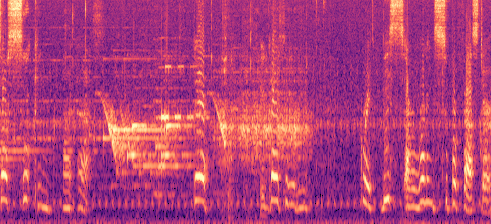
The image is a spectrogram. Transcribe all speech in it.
Are sucking my ass. There. You go through me. Great. Beasts are running super faster.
